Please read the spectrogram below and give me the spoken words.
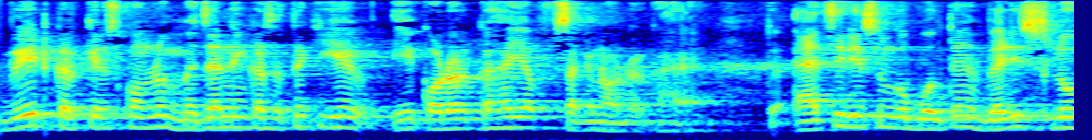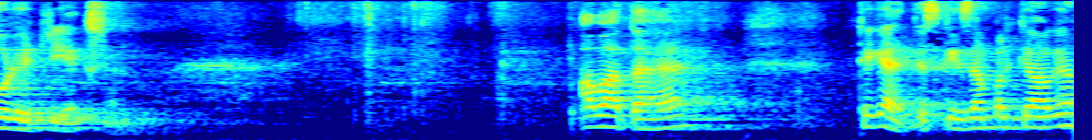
वेट करके इसको हम लोग मेजर नहीं कर सकते कि ये एक ऑर्डर का है या सेकेंड ऑर्डर का है। तो ऐसी रिएक्शन को बोलते हैं वेरी स्लो रेट रिएक्शन अब आता है ठीक है? इसके इसका एग्ज़ाम्पल क्या हो गया?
